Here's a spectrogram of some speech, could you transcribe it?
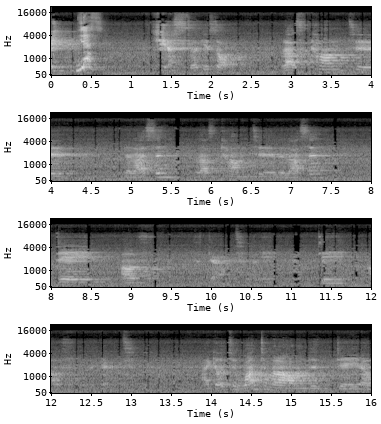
Ready? Yes. Yes. Okay, so let's come to the lesson. Let's come to the lesson. Day of the dead. Okay. Day of the dead. I go to Guatemala on the day of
